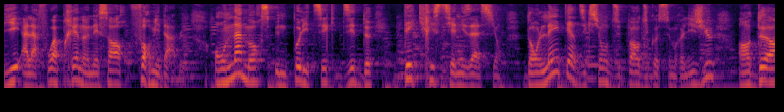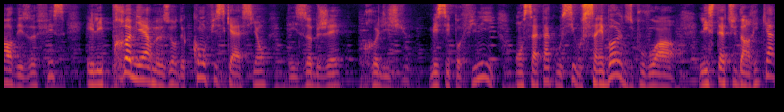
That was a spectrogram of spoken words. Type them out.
liées à la foi prennent un essor formidable. On amorce une politique dite de déchristianisation, dont l'interdiction du port du costume religieux en dehors des offices et les premières mesures de confiscation des objets religieux. Mais c'est pas fini. On s'attaque aussi aux symboles du pouvoir. Les statues d'Henri IV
